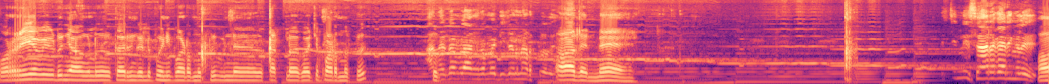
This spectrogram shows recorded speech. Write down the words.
കൊറേ വീട് ഞങ്ങൾ കരിങ്കല്ല് പണി പടന്നിട്ട് പിന്നെ കട്ടിലൊക്കെ വെച്ച് പടന്നിട്ട് അതന്നെ. നിസ്സാര കാര്യങ്ങൾ. ആ.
